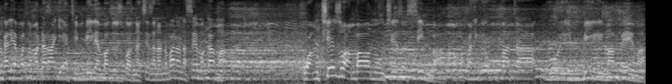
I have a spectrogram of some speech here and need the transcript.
angalia kwanza madaraja ya timu mbili ambazo zilikuwa zinacheza, na ndio maana nasema kama kwa mchezo ambao wameucheza Simba wakafanikiwa kupata goli mbili mapema,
